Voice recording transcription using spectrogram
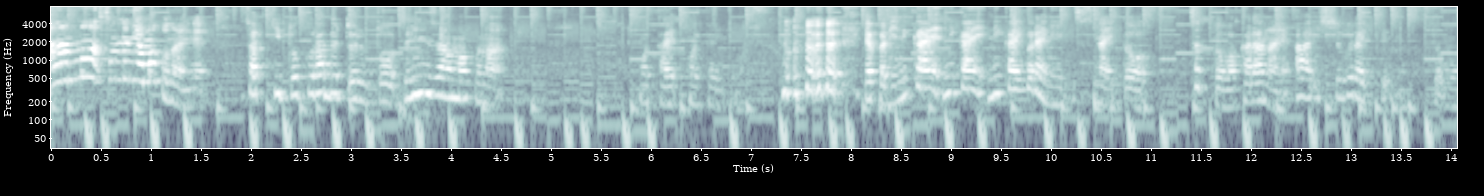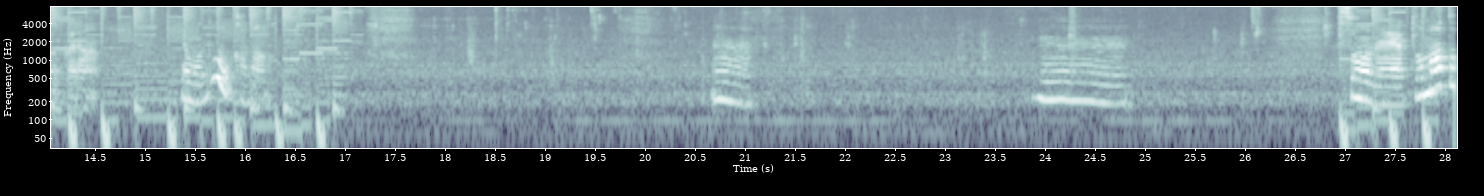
甘そんなに甘くないね。さっきと比べてると全然甘くない。もう一回もう一回いきます。やっぱり2回2回2回ぐらいにしないとちょっとわからない。あ一緒ぐらいってって思うから。でもどうかな。うん。うん。そうね。トマト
